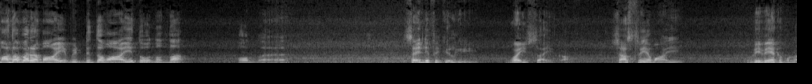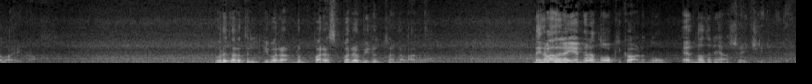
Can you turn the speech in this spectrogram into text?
മതപരമായി വിഡിത്തമായി തോന്നുന്ന ഒന്ന് സയന്റിഫിക്കലി വൈസായേക്കാം ശാസ്ത്രീയമായി വിവേകമുള്ളതായേക്കാം. ഒരു തരത്തിൽ ഇവ രണ്ടും പരസ്പര വിരുദ്ധങ്ങളല്ല. നിങ്ങളതിനെ എങ്ങനെ നോക്കിക്കാണുന്നു എന്നതിനെ ആശ്രയിച്ചിരിക്കും ഇത്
